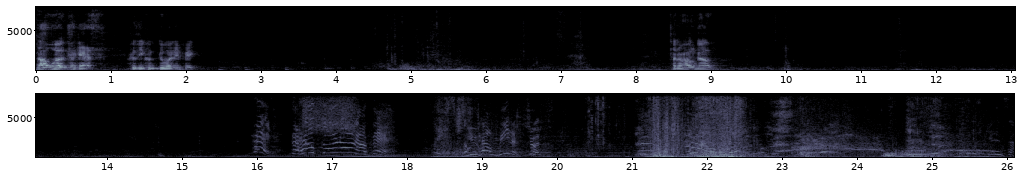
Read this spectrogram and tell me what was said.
That worked, I guess, because he couldn't do anything. Turn around, girl. Hey! The hell's going on out there? Please, just You tell me to shush. get inside.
